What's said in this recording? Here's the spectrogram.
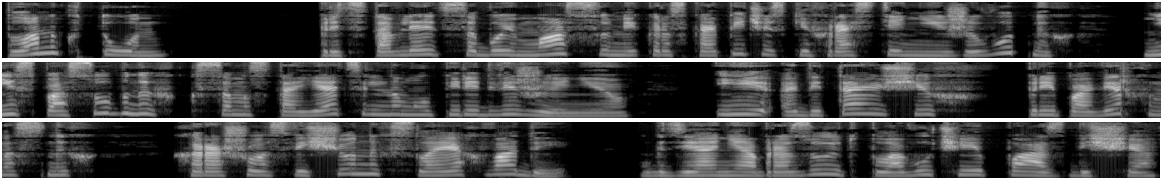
Планктон представляет собой массу микроскопических растений и животных, не способных к самостоятельному передвижению и обитающих при поверхностных, хорошо освещенных слоях воды, где они образуют плавучие пастбища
